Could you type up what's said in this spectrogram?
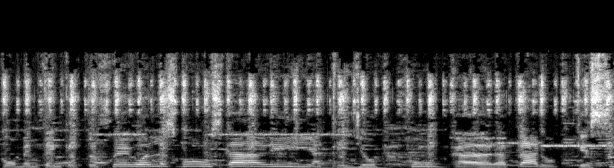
Comenten qué otro juego les gustaría que yo jugara, claro que sí.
